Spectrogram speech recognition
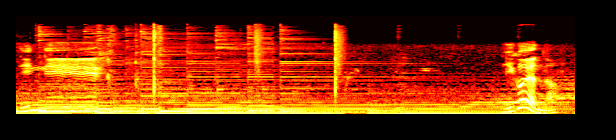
어딨니? 이거였나?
